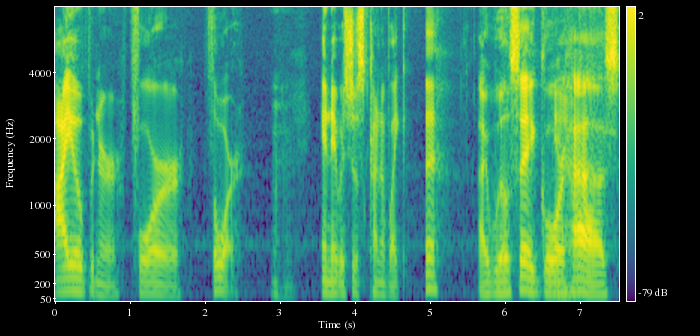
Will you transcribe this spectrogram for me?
eye opener for Thor, Mm-hmm. and it was just kind of like, eh. I will say Gorr Yeah. has,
